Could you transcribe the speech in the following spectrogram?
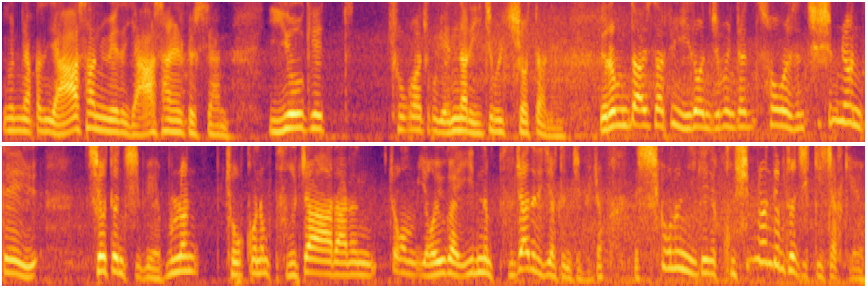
이건 약간 야산 위에다 야산을 글쎄 한 2억에 줘가지고 옛날에 이 집을 지었다네요. 여러분도 아시다시피 이런 집은 이제 서울에서는 70년대에 지었던 집이에요. 물론 조건은 부자라는 좀 여유가 있는 부자들이 지었던 집이죠. 시골은 이게 90년대부터 짓기 시작해요.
